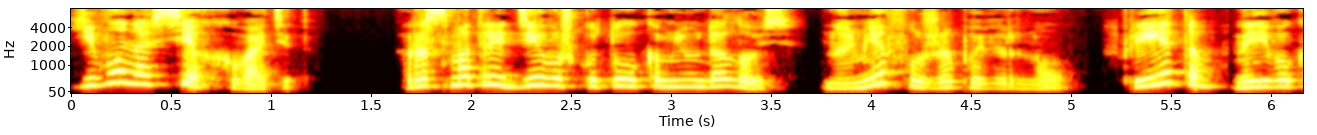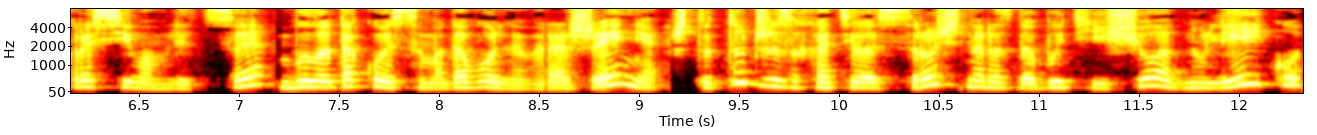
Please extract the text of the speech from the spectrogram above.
«Его на всех хватит!» Рассмотреть девушку толком не удалось, но Меф уже повернул. При этом на его красивом лице было такое самодовольное выражение, что тут же захотелось срочно раздобыть еще одну лейку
